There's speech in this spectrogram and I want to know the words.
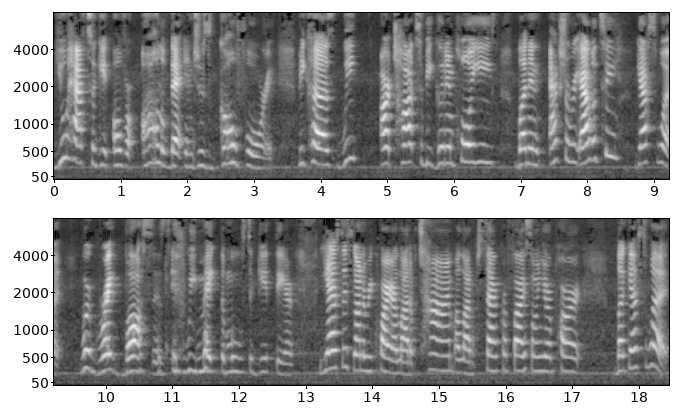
you have to get over all of that and just go for it. Because we are taught to be good employees but in actual reality guess what? We're great bosses if we make the moves to get there. Yes it's going to require a lot of time a lot of sacrifice on your part but guess what?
